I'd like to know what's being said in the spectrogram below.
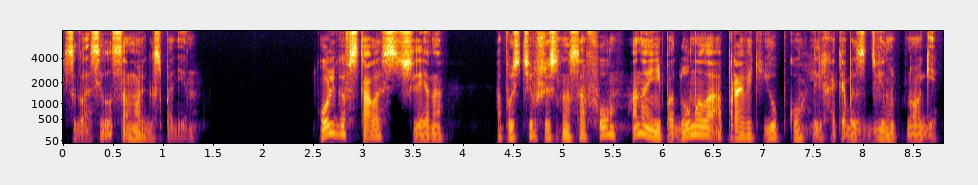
согласился мой господин. Ольга встала с члена. Опустившись на софу, она и не подумала оправить юбку или хотя бы сдвинуть ноги.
